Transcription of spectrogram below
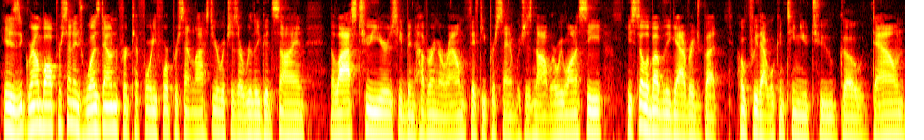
His ground ball percentage was down for to 44% last year, which is a really good sign. The last two years, he'd been hovering around 50%, which is not where we want to see. He's still above league average, but hopefully that will continue to go down.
